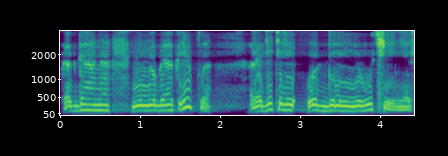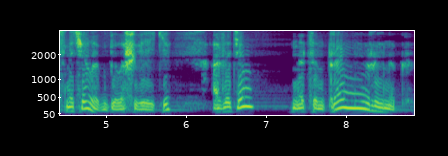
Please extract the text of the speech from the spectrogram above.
Когда она немного окрепла, родители отдали ее в учение сначала к белошвейке, а затем на центральный рынок.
